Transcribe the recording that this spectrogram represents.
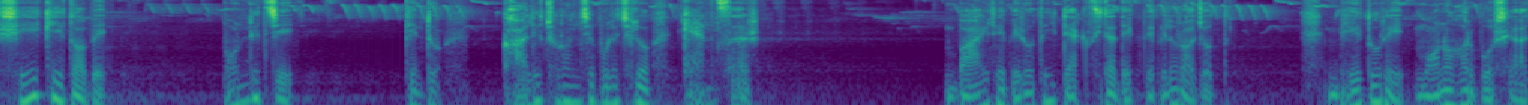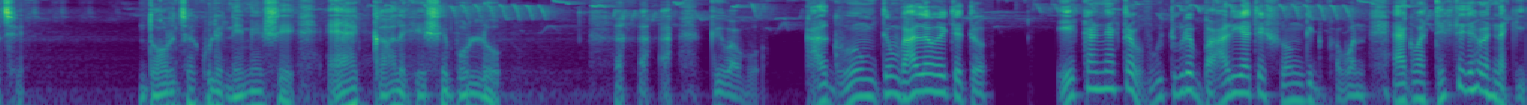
সে কে তবে? পণ্ডিত যে কিন্তু কালীচরণ যে বলেছিল ক্যান্সার। বাইরে বেরোতেই ট্যাক্সিটা দেখতে পেল রজত। ভেতরে মনোহর বসে আছে। দরজা খুলে নেমে এসে এক গাল হেসে বলল, কি বাবু, কাল ঘুম তো ভালো হয়েছে তো? এখানে একটা ভুতুরে বাড়ি আছে সংগীত ভবন। একবার দেখতে যাবেন নাকি?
